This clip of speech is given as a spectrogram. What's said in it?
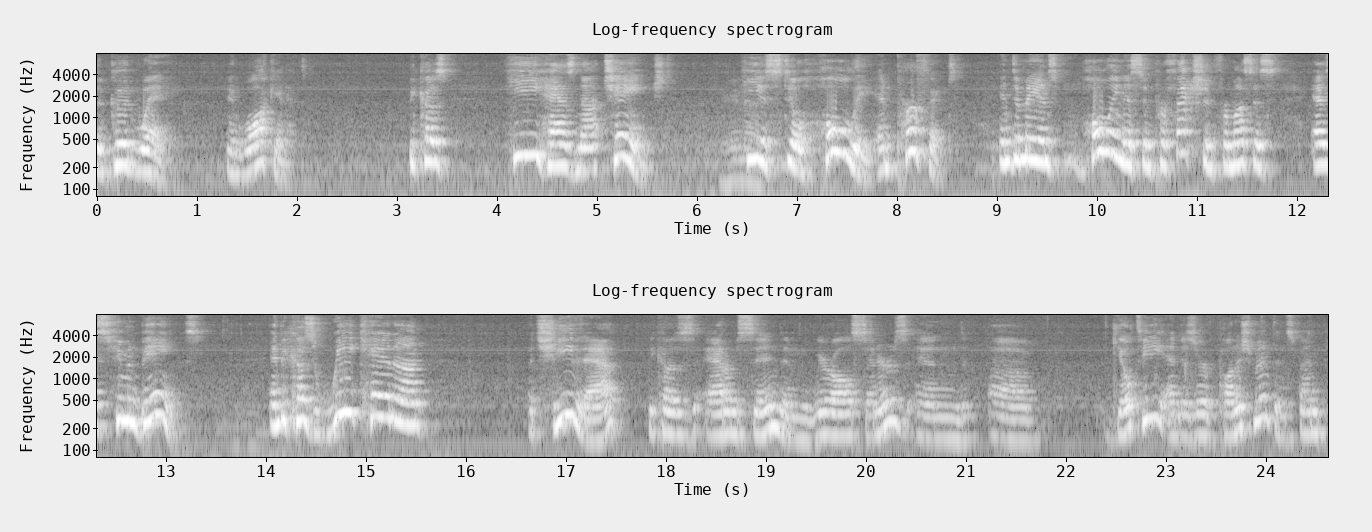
the good way, and walk in it. Because He has not changed. He is still holy and perfect and demands holiness and perfection from us as, as human beings. And because we cannot achieve that, because Adam sinned and we're all sinners and uh, guilty and deserve punishment and spend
